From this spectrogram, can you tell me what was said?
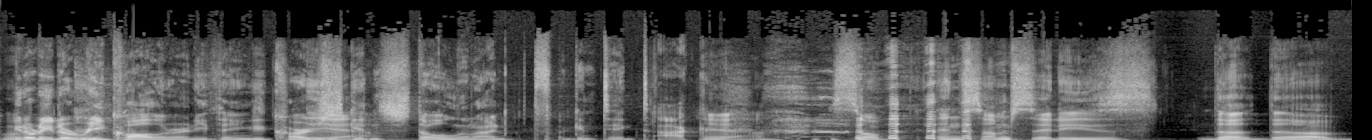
We don't need a recall or anything. The car's just getting stolen on fucking TikTok. yeah. So in some cities, the the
